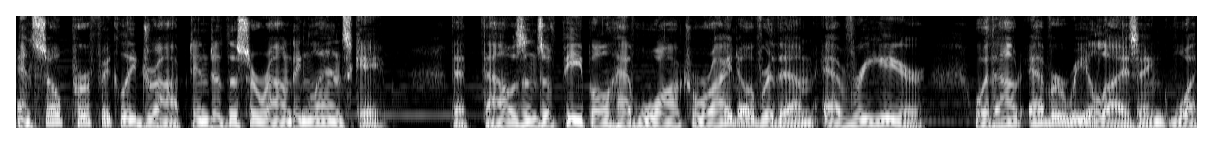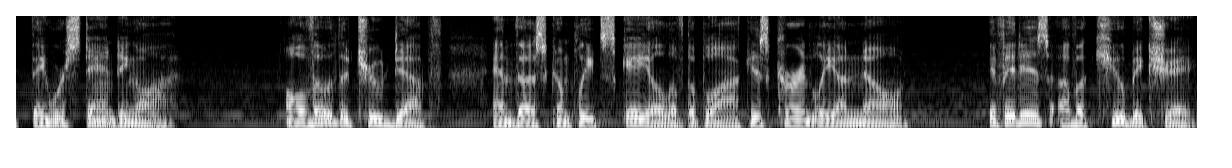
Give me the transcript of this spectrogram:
and so perfectly dropped into the surrounding landscape that thousands of people have walked right over them every year without ever realizing what they were standing on. Although the true depth and thus complete scale of the block is currently unknown, if it is of a cubic shape,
